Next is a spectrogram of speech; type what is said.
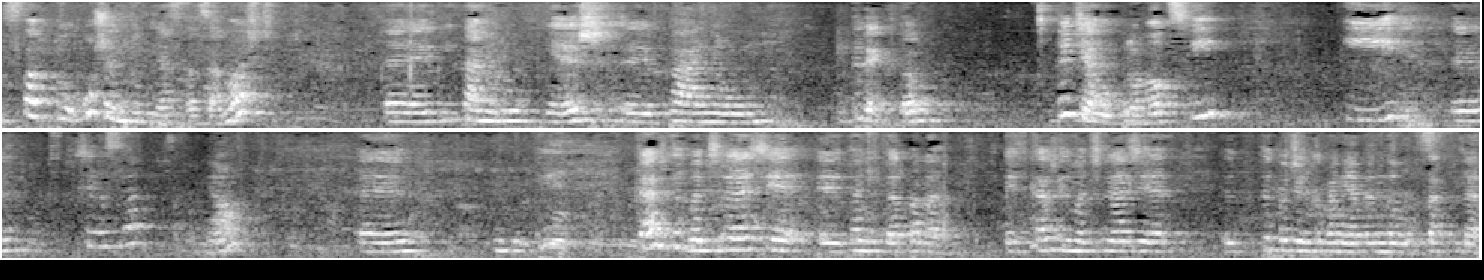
i Sportu Urzędu Miasta Zamość. E, Witam również e, panią dyrektor Wydziału Promocji i jak się nazywa? Zapomniałam. W każdym bądź razie, Pani Barbara, w każdym bądź razie te podziękowania będą za chwilę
